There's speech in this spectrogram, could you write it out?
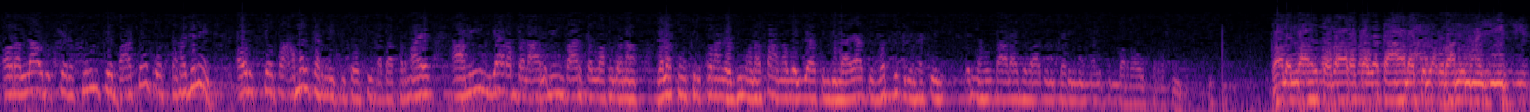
اور اللہ اور اس کے رسول کے باتوں کو سمجھنے اور اس کے اوپر عمل کرنے کی توفیق عطا فرمائے۔ آمین۔ یا رب العالمین، بارک اللہ لنا غلطوں کی قرآن عظیم و ویات بلایات وذکر حکیم انه تعالی جواد کریم ملک الرؤوف الرحیم قال الله تبارك وتعالى في القرآن المجيد،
